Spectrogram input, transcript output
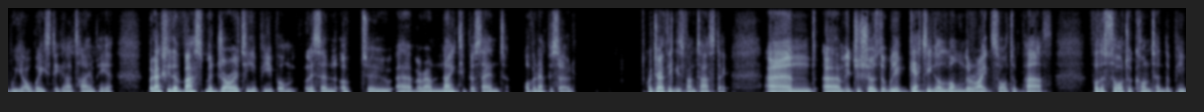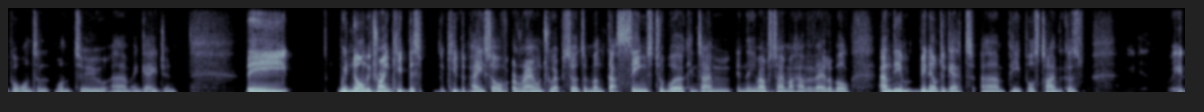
we are wasting our time here. But actually, the vast majority of people listen up to um, around 90% of an episode, which I think is fantastic. And um, it just shows that we're getting along the right sort of path for the sort of content that people want to want to um, engage in. The we normally try and keep this keep the pace of around two episodes a month. That seems to work in time in the amount of time I have available, and the being able to get um, people's time because it,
